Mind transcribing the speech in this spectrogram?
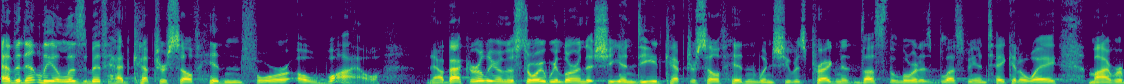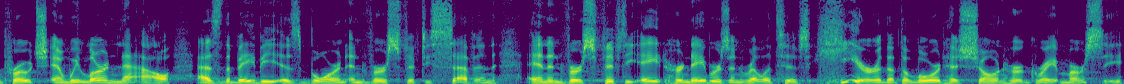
evidently, Elizabeth had kept herself hidden for a while now, back earlier in the story, we learned that she indeed kept herself hidden when she was pregnant. Thus, the Lord has blessed me and taken away my reproach. And we learn now, as the baby is born in verse 57, and in verse 58, her neighbors and relatives hear that the Lord has shown her great mercy.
